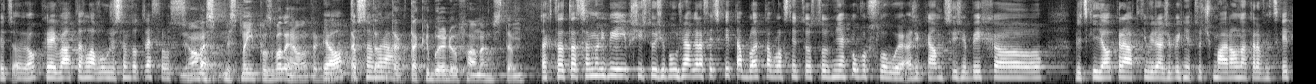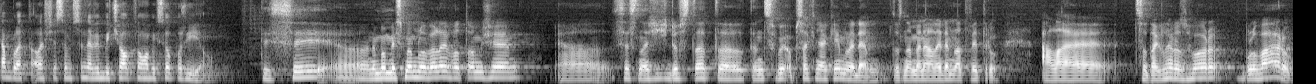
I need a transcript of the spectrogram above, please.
je to, jo, krejváte hlavou, že jsem to trefil. Super. Jo, my, my, jsme jí pozvali, no, tak, jo, to tak, jsem ta, rád. tak, taky bude, doufáme, hostem. Tak ta, ta se mi líbí její přístup, že používá grafický tablet a vlastně to, to mě jako oslovuje a říkám si, že bych uh, vždycky dělal krátký videa, že bych něco čmáral na grafický tablet, ale ještě jsem se nevybičoval k tomu, abych se ho pořídil. Ty jsi, uh, nebo my jsme mluvili o tom, že uh, se snažíš dostat ten svůj obsah nějakým lidem, to znamená lidem na Twitteru. Ale co takhle rozhovor v bulváru?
